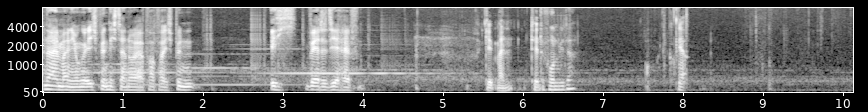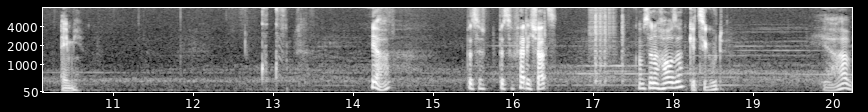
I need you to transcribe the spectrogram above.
Nein, mein Junge, ich bin nicht dein neuer Papa. Ich bin. Ich werde dir helfen. Geht mein Telefon wieder? Amy. Ja. Bist du, bist du fertig, Schatz? Kommst du nach Hause? Geht's ihr gut? Ja,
